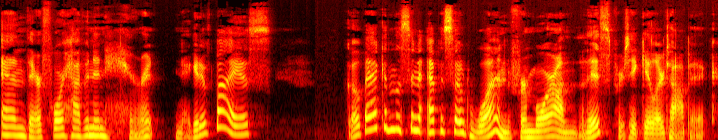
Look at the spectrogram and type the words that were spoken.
and therefore have an inherent negative bias, go back and listen to episode one for more on this particular topic.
